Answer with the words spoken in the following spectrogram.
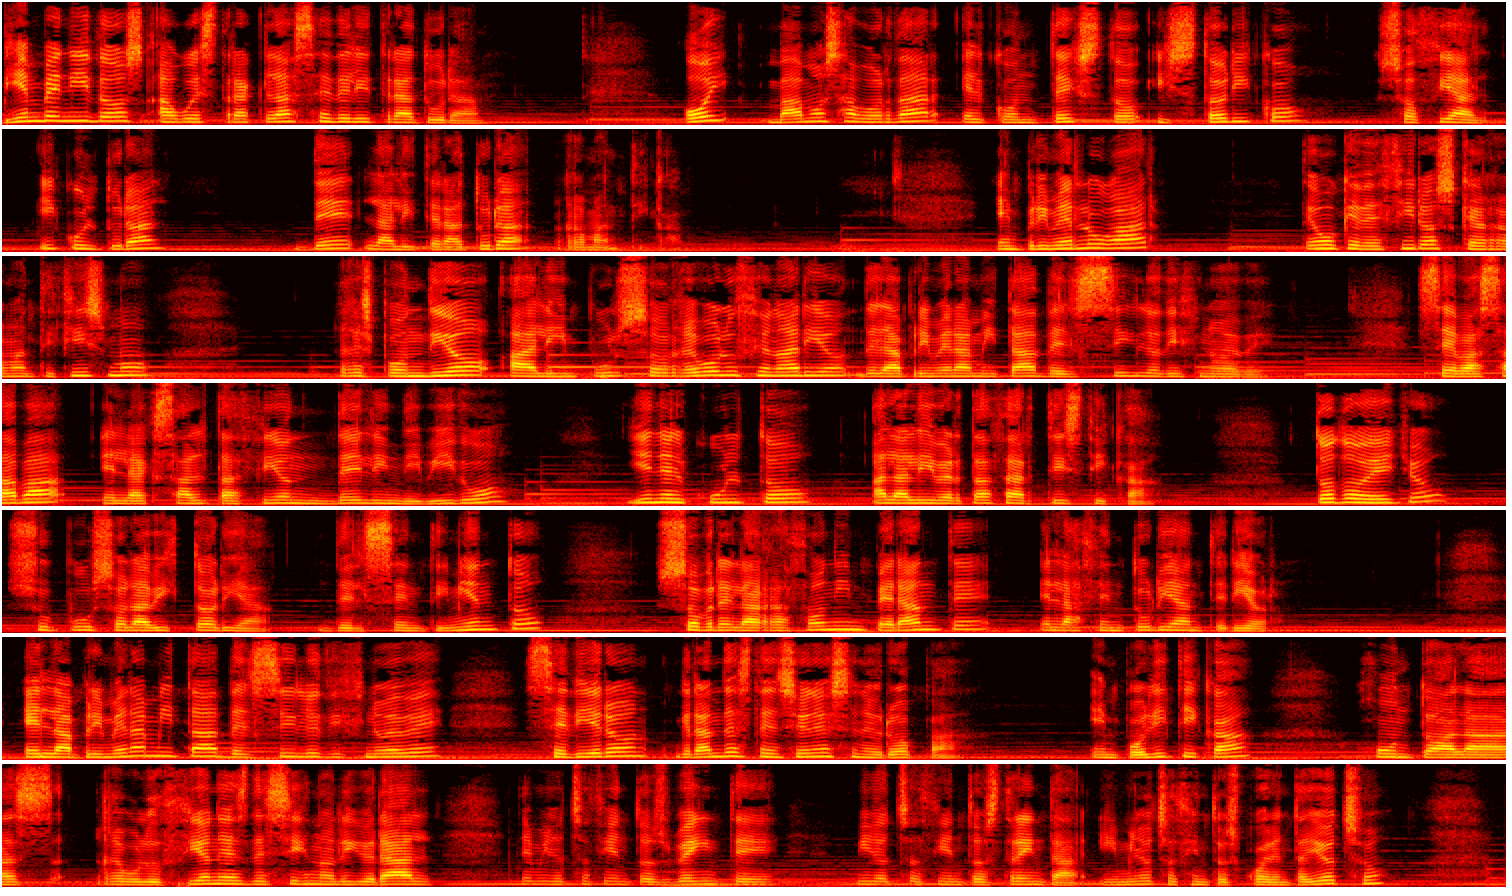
Bienvenidos a vuestra clase de literatura. Hoy vamos a abordar el contexto histórico, social y cultural de la literatura romántica. En primer lugar, tengo que deciros que el romanticismo respondió al impulso revolucionario de la primera mitad del siglo XIX. Se basaba en la exaltación del individuo y en el culto a la libertad artística. Todo ello supuso la victoria del sentimiento sobre la razón imperante en la centuria anterior. En la primera mitad del siglo XIX se dieron grandes tensiones en Europa. En política, junto a las revoluciones de signo liberal de 1820, 1830 y 1848,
